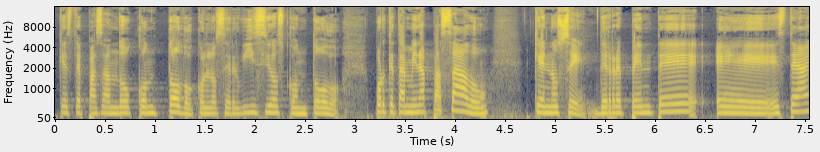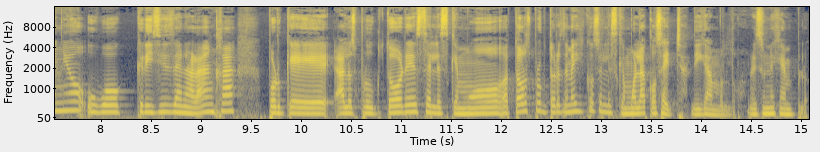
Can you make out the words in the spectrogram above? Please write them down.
que esté pasando con todo, con los servicios, con todo. Porque también ha pasado que no sé, de repente eh, este año hubo crisis de naranja porque a los productores se les quemó, a todos los productores de México se les quemó la cosecha, digámoslo, es un ejemplo.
